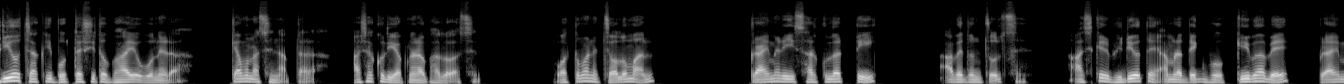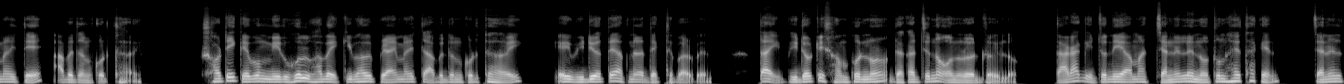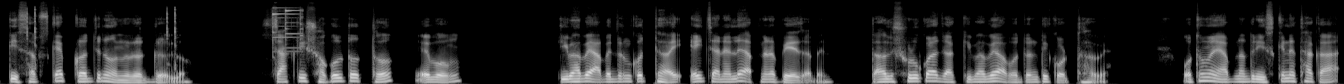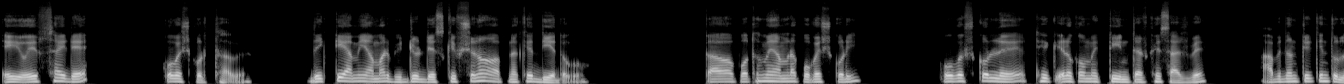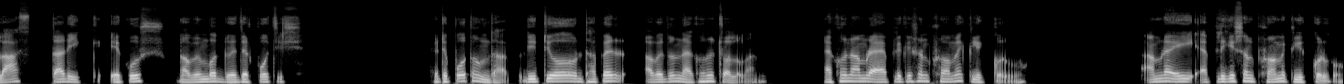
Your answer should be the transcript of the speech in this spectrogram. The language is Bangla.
প্রিয় চাকরি প্রত্যাশিত ভাই ও বোনেরা, কেমন আছেন আপনারা? আশা করি আপনারা ভালো আছেন। বর্তমানে চলমান প্রাইমারি সার্কুলারটি আবেদন চলছে। আজকের ভিডিওতে আমরা দেখব কীভাবে প্রাইমারিতে আবেদন করতে হয়। সঠিক এবং নির্ভুলভাবে কীভাবে প্রাইমারিতে আবেদন করতে হয়, এই ভিডিওতে আপনারা দেখতে পারবেন। তাই ভিডিওটি সম্পূর্ণ দেখার জন্য অনুরোধ রইল। তার আগে যদি আমার চ্যানেলে নতুন হয়ে থাকেন, চ্যানেলটি সাবস্ক্রাইব করার জন্য অনুরোধ রইল। চাকরির সকল তথ্য এবং কীভাবে আবেদন করতে হয় এই চ্যানেলে আপনারা পেয়ে যাবেন। তাহলে শুরু করা যাক কীভাবে আবেদনটি করতে হবে। প্রথমে আপনাদের স্ক্রিনে থাকা এই ওয়েবসাইটে প্রবেশ করতে হবে। দিকটি আমি আমার ভিডিওর ডেসক্রিপশনেও আপনাকে দিয়ে দেবো। তা প্রথমে আমরা প্রবেশ করি। প্রবেশ করলে ঠিক এরকম একটি ইন্টারফেস আসবে। আবেদনটির কিন্তু লাস্ট তারিখ একুশ নভেম্বর দু হাজার পঁচিশ। এটি প্রথম ধাপ। দ্বিতীয় ধাপের আবেদন এখনও চলমান। এখন আমরা অ্যাপ্লিকেশন ফর্মে ক্লিক করব। আমরা এই অ্যাপ্লিকেশন ফর্মে ক্লিক করব।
